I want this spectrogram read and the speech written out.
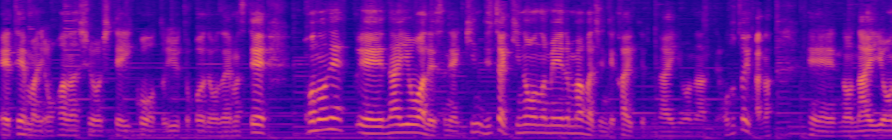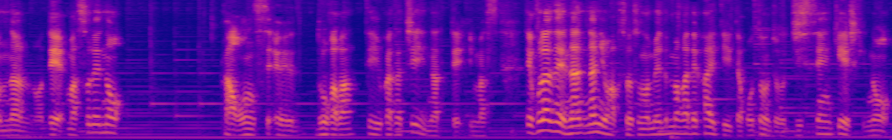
えー、テーマにお話をしていこうというところでございます。で、このね、えー、内容はですね、実は昨日のメールマガジンで書いてる内容なんで、おとといかな、えの内容になるので、まあ、それのまあ、音声、動画版っていう形になっています。で、これはね、何をそのメルマガで書いていたことのちょっと実践形式の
